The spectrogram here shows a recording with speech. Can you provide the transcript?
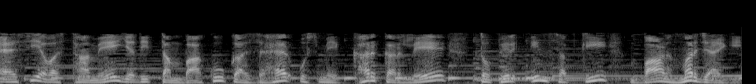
ऐसी अवस्था में यदि तंबाकू का जहर उसमें घर कर ले तो फिर इन सब की बाढ़ मर जाएगी।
